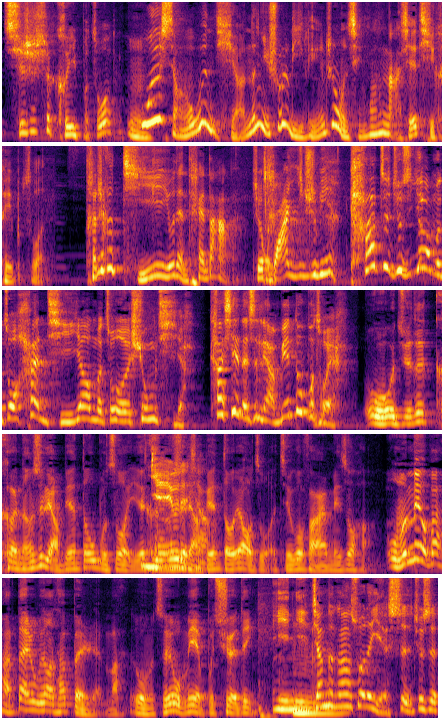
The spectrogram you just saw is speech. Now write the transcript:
其实是可以不做的。我也想个问题啊，那你说李玲这种情况，哪些题可以不做呢？他这个题有点太大了，就华夷之辩。他这就是要么做汉题，要么做凶题啊。他现在是两边都不做呀。我觉得可能是两边都不做，也可能是两边都要做，结果反而没做好。我们没有办法带入到他本人嘛，我们所以我们也不确定。你你江哥刚刚说的也是，就是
